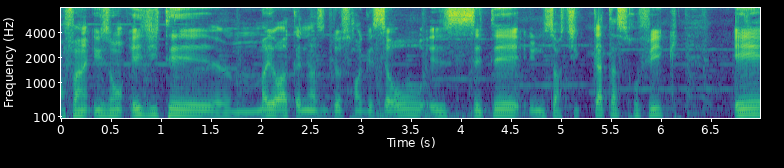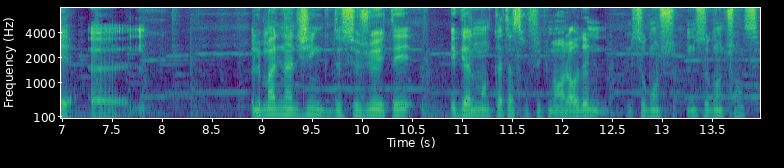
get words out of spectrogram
enfin, ils ont édité euh, Majora Academia de Zero et c'était une sortie catastrophique. Et euh, le managing de ce jeu était également catastrophique. Mais on leur donne une seconde, une seconde chance.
